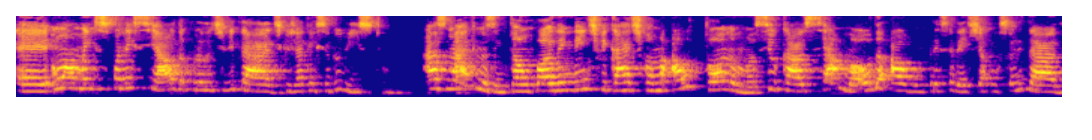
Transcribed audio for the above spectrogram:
é, um aumento exponencial da produtividade, que já tem sido visto. As máquinas, então, podem identificar de forma autônoma se o caso se amolda a algum precedente já consolidado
